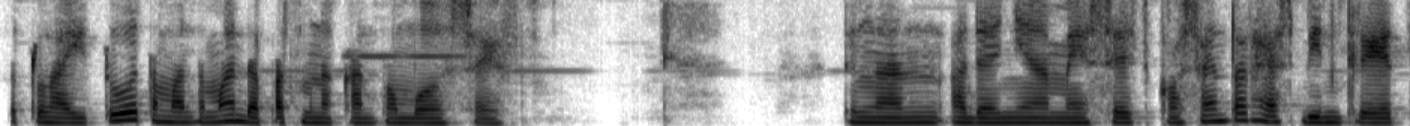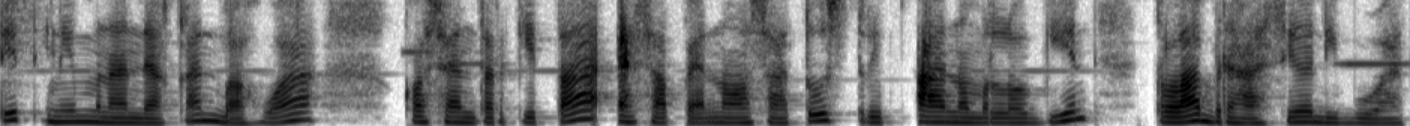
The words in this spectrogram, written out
Setelah itu teman-teman dapat menekan tombol save. Dengan adanya message cost center has been created, ini menandakan bahwa cost center kita SAP01 strip A nomor login telah berhasil dibuat.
